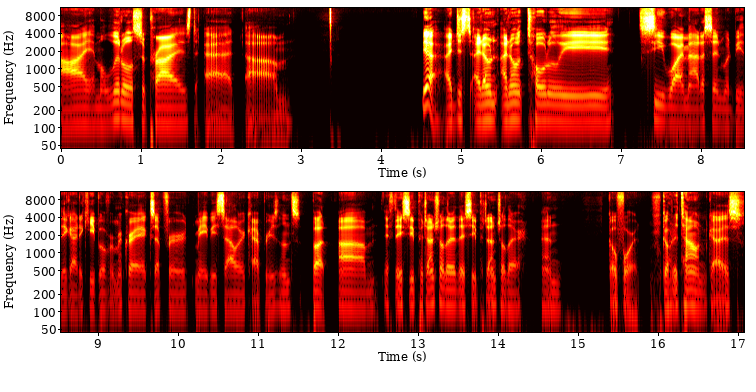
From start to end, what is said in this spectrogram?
I am a little surprised at, um, yeah, I just I don't I don't totally see why Madison would be the guy to keep over McCray, except for maybe salary cap reasons. But um, if they see potential there, they see potential there, and go for it. Go to town, guys.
